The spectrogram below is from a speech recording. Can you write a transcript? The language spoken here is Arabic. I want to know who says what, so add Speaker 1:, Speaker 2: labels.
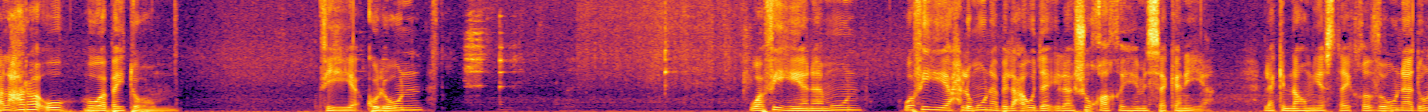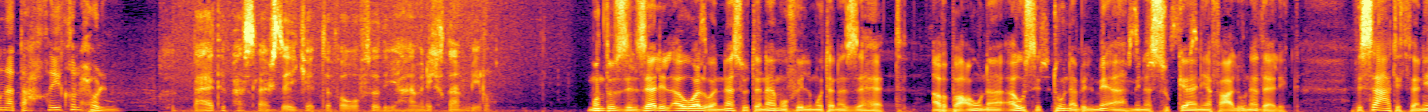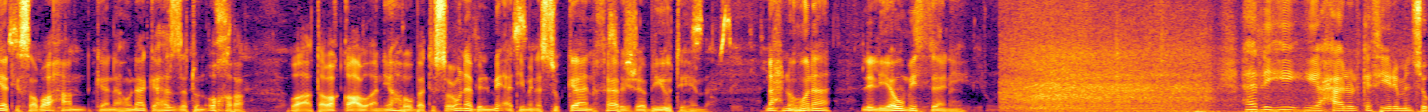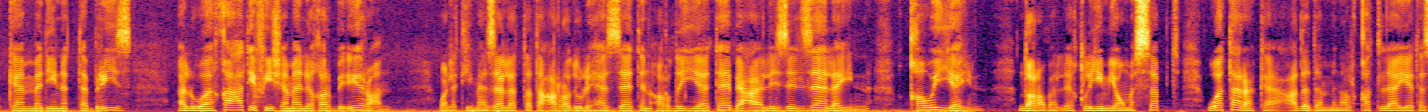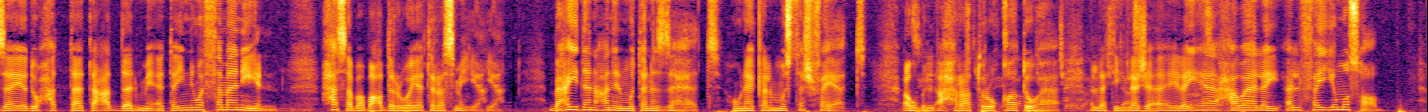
Speaker 1: العراء هو بيتهم. فيه يأكلون وفيه ينامون وفيه يحلمون بالعودة إلى شققهم السكنية لكنهم يستيقظون دون تحقيق الحلم.
Speaker 2: بعد پس لرزه‌ای که اتفاق افتاد دیگه همه ریختن بیرون.
Speaker 3: منذ الزلزال الأول والناس تنام في المتنزهات أربعون أو ستون بالمئة من السكان يفعلون ذلك. في الساعة الثانية صباحا كان هناك هزة أخرى وأتوقع أن يهرب تسعون بالمئة من السكان خارج بيوتهم. نحن هنا لليوم الثاني.
Speaker 1: هذه هي حال الكثير من سكان مدينة تبريز الواقعة في شمال غرب إيران والتي ما زالت تتعرض لهزات أرضية تابعة لزلزالين قويين. ضرب الإقليم يوم السبت وترك عددا من القتلى يتزايد حتى تعدى المئتين والثمانين حسب بعض الروايات الرسمية. بعيدا عن المتنزهات هناك المستشفيات أو بالأحرى طرقاتها التي لجأ إليها حوالي ألفي مصاب.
